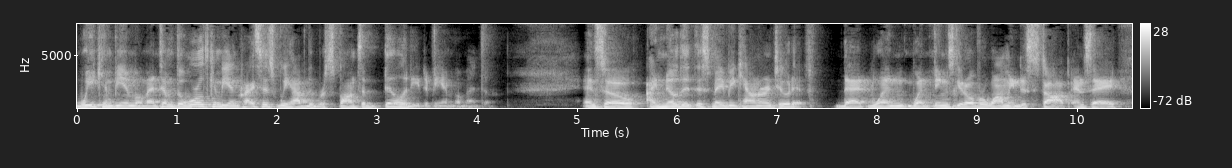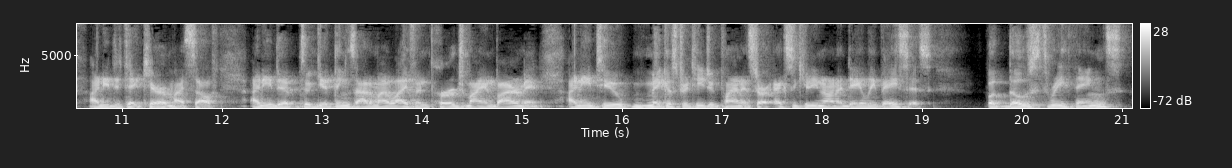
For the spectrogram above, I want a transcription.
We can be in momentum. The world can be in crisis. We have the responsibility to be in momentum. And so I know that this may be counterintuitive that when when things get overwhelming to stop and say i need to take care of myself. I need to, to get things out of my life and purge my environment. I need to make a strategic plan and start executing on a daily basis. But those three things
